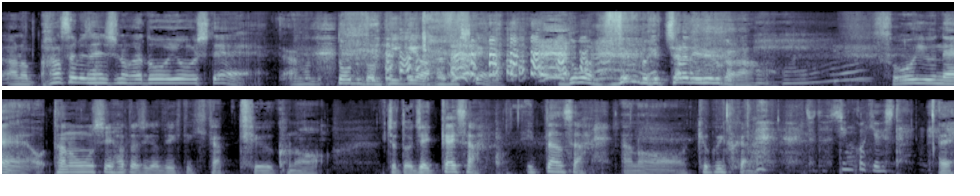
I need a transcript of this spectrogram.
あの長谷部選手のが動揺してあのどんどん PK を外して ドア全部へっちゃらで入れるから。そういうね頼もしい二十歳ができてきたっていうこのちょっとじゃあ一回さ一旦さあの曲いくからちょっと深呼吸したい。え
